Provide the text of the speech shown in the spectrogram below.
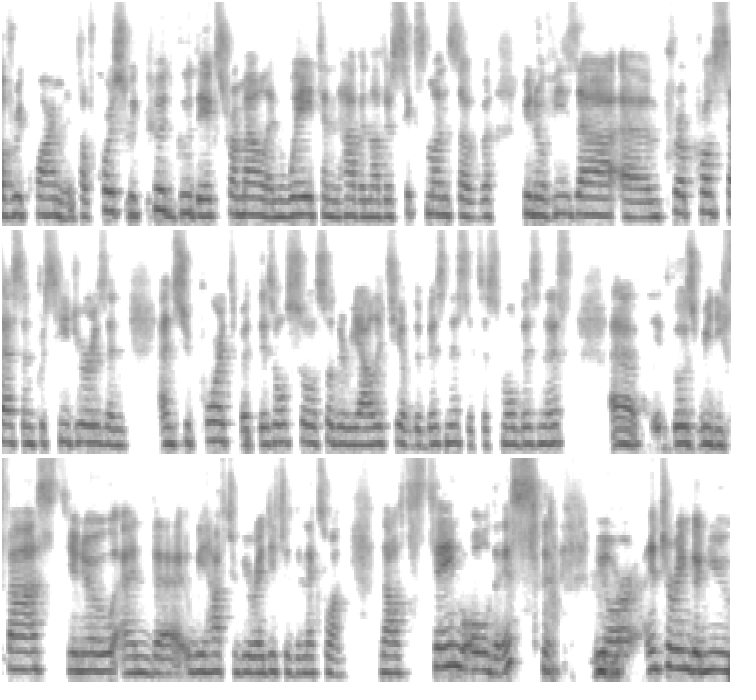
of requirement of course we mm-hmm. could go the extra mile and wait and have another six months of uh, you know visa um, pro- process and procedures and and support but there's also also the reality of the business it's a small business uh, mm. it goes really fast you know and uh, we have to be ready to the next one now saying all this we mm-hmm. are entering a new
